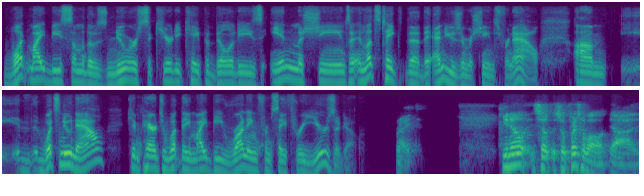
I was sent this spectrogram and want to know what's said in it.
What might be some of those newer security capabilities in machines? And let's take the, the end user machines for now. Um, what's new now compared to what they might be running from, say, three years ago? Right. You know, so so first of all, uh,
